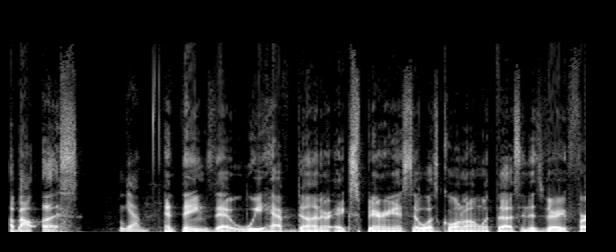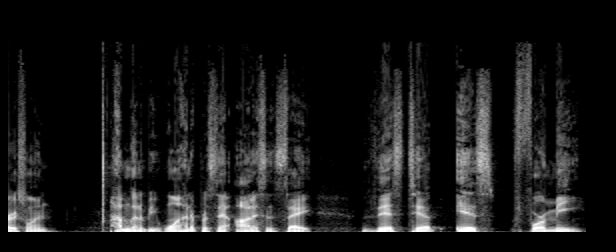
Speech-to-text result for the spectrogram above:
about us Yeah. and things that we have done or experienced and what's going on with us. And this very first one, I'm going to be 100% honest and say this tip is for me,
